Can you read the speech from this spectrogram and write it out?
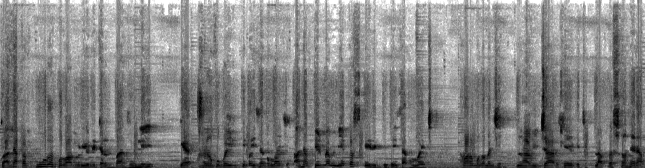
તો આજે આપણે પૂરેપૂરો આ વીડિયો ડિટેલમાં જોઈ લઈએ કે આ લોકો કઈ રીતે પૈસા કમાય છે અને ફિલ્મ મેકર્સ કઈ રીતે પૈસા કમાય છે. તમારા મગજમાં જેટલા વિચાર છે કે જેટલા પ્રશ્નો છે ને આ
